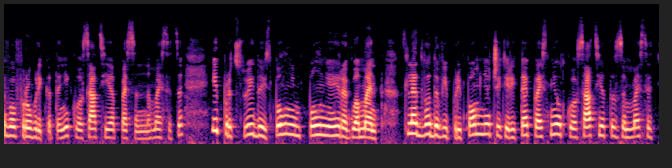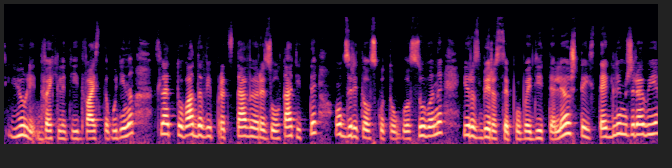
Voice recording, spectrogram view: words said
Сме в рубриката ни класация песен на месеца и предстои да изпълним пълния и регламент. Следва да ви припомня четирите песни от класацията за месец юли 2020 година, след това да ви представя резултатите от зрителското гласуване и разбира се победителя. Ще изтеглим жребия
